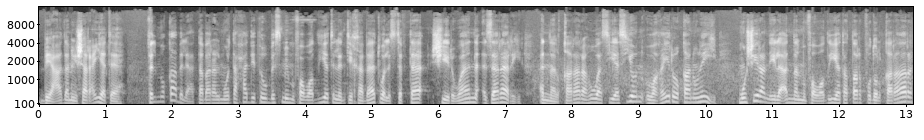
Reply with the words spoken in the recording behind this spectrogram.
بعدم شرعيته. في المقابل اعتبر المتحدث باسم مفوضية الانتخابات والاستفتاء شيروان زراري أن القرار هو سياسي وغير قانوني مشيرا إلى أن المفوضية ترفض القرار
